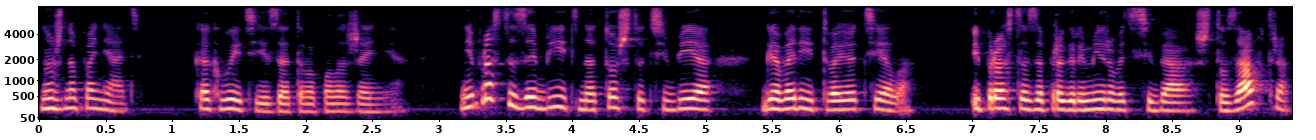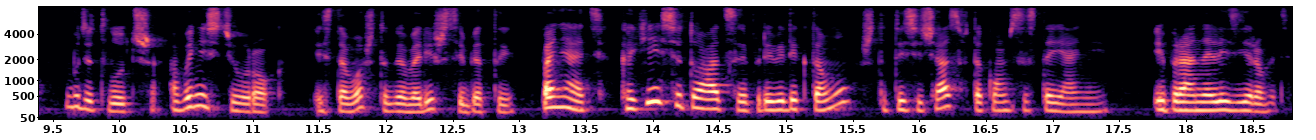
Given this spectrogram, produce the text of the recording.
Нужно понять, как выйти из этого положения – не просто забить на то, что тебе говорит твое тело, и просто запрограммировать себя, что завтра будет лучше, а вынести урок из того, что говоришь себе ты. Понять, какие ситуации привели к тому, что ты сейчас в таком состоянии, и проанализировать,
